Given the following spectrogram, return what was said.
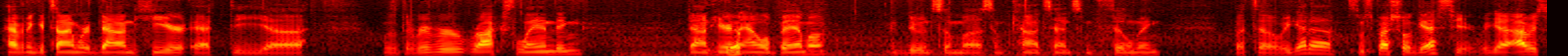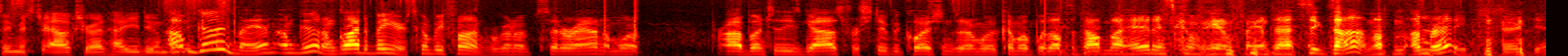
having a good time. We're down here at the uh, was it the River Rocks Landing down here in Yep. Alabama, and doing some uh, some content, some filming. But uh, we got uh, some special guests here. We got obviously Mr. Alex Rudd. How you doing, buddy? I'm good, man. I'm good. I'm glad to be here. It's gonna be fun. We're gonna sit around. I'm gonna pry a bunch of these guys for stupid questions that I'm gonna come up with off the top of my head, and it's gonna be a fantastic time. I'm, I'm ready. Heck yeah.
